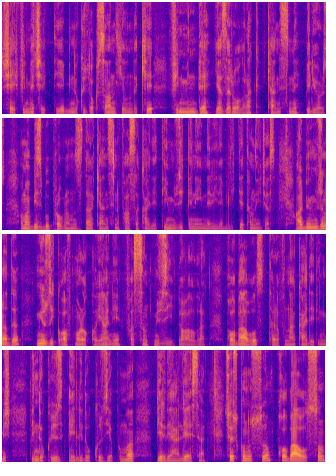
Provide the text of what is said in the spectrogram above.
şey filme çektiği 1990 yılındaki filmin de yazarı olarak kendisini biliyoruz. Ama biz bu programımızda kendisini fazla kaydettiği müzik deneyimleriyle birlikte tanıyacağız. Albümümüzün adı Music of Morocco yani Fas'ın müziği doğal olarak. Paul Bowles tarafından kaydedilmiş 1959 yapımı bir değerli eser. Söz konusu Paul Bowles'un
